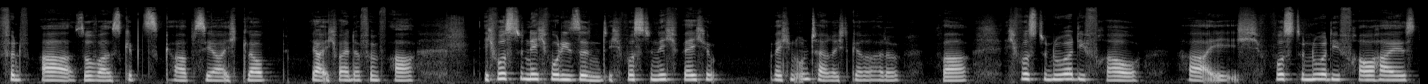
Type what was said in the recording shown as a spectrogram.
5a, sowas gibt's, gab's ja. Ich glaube, ja, ich war in der 5a. Ich wusste nicht, wo die sind. Ich wusste nicht, welche, welchen Unterricht gerade war. Ich wusste nur, die Frau. Ich wusste nur, die Frau heißt.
